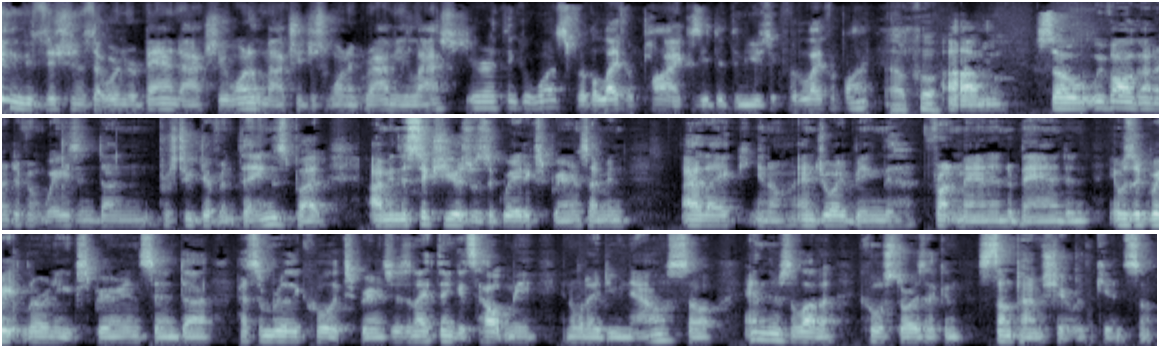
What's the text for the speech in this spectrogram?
of the musicians that were in their band, actually, one of them actually just won a Grammy last year, I think it was, for The Life of Pi, because he did the music for The Life of Pi. Oh, cool. Um, so we've all gone our different ways and done pursued different things. But I mean, the six years was a great experience. I mean, I like, you know, I enjoyed being the front man in a band and it was a great learning experience and uh, had some really cool experiences. And I think it's helped me in what I do now. So, and there's a lot of cool stories I can sometimes share with kids. So,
